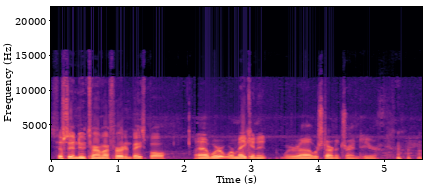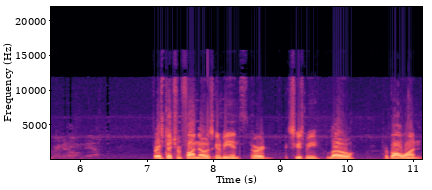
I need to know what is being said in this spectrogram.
especially a new term I've heard in baseball. Uh, we're, we're making it. We're uh, we're starting a trend here. First pitch from Fontenot is going to be in, or excuse me, low for ball one.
